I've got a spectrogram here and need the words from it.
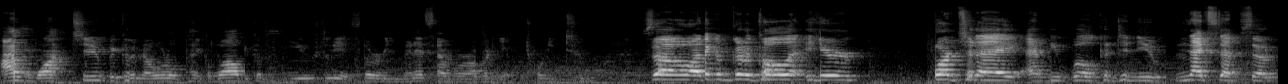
I want to because I know it'll take a while because usually it's 30 minutes and we're already at 22. So I think I'm gonna call it here for today and we will continue next episode.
